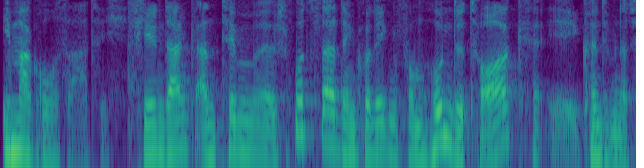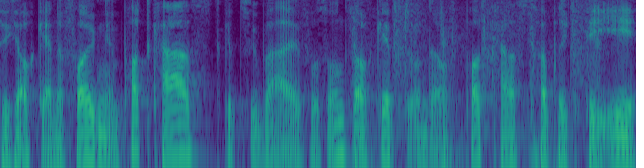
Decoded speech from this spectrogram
immer großartig. Vielen Dank an Tim äh, Schmutzler, den Kollegen vom Hundetalk. Ihr könnt ihm natürlich auch gerne folgen im Podcast, gibt's überall, wo es uns auch gibt und auf podcastfabrik.de.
